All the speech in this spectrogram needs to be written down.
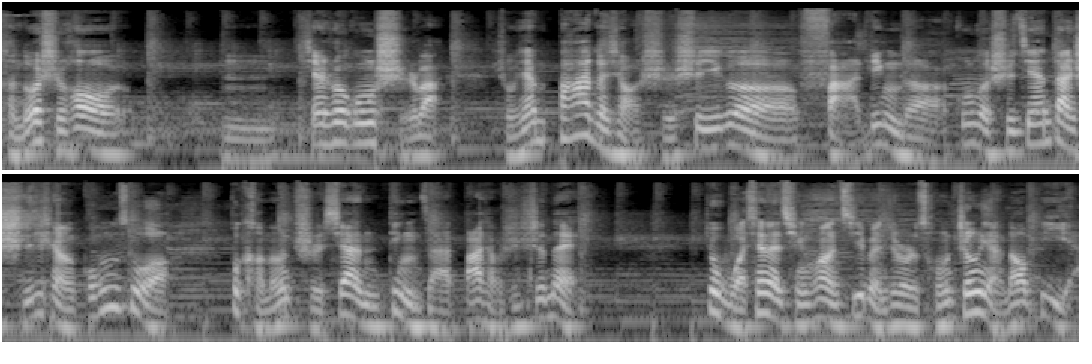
很多时候，嗯，先说工时吧。首先，八个小时是一个法定的工作时间，但实际上工作不可能只限定在八小时之内。就我现在情况，基本就是从睁眼到闭眼，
